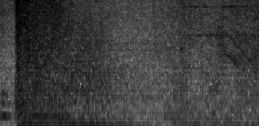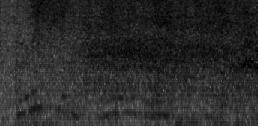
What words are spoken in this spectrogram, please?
destroyed. Blue slain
